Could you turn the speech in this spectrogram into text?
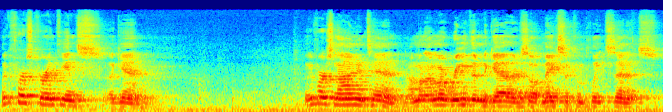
Look at 1 Corinthians again. Look at verse 9 and 10. I'm going to read them together so it makes a complete sentence.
